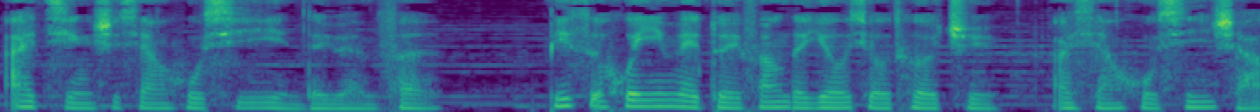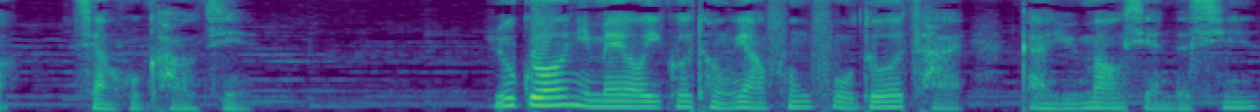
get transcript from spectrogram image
爱情是相互吸引的缘分。彼此会因为对方的优秀特质而相互欣赏、相互靠近。如果你没有一颗同样丰富多彩、敢于冒险的心，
